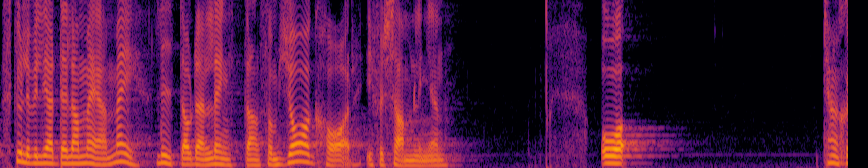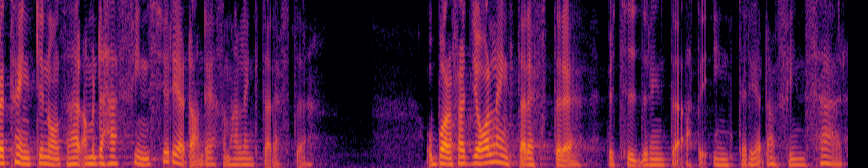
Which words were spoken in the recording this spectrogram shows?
skulle vilja dela med mig lite av den längtan som jag har i församlingen. Och Kanske tänker någon så här, ja, men det här finns ju redan, det som han längtar efter. Och bara för att jag längtar efter det betyder inte att det inte redan finns här.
